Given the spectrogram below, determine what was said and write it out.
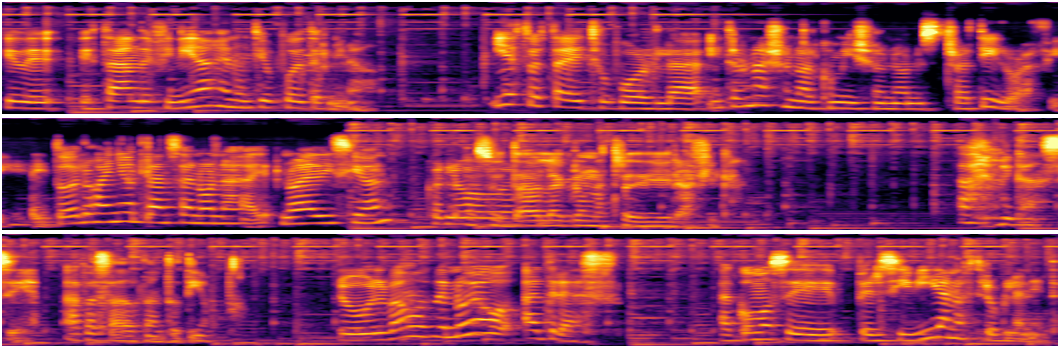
que estaban definidas en un tiempo determinado. Y esto está hecho por la International Commission on Stratigraphy. Y todos los años lanzan una nueva edición con los... Su tabla cronoestratigráfica. Ay, me cansé. Ha pasado tanto tiempo. Pero volvamos de nuevo atrás, a cómo se percibía nuestro planeta.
